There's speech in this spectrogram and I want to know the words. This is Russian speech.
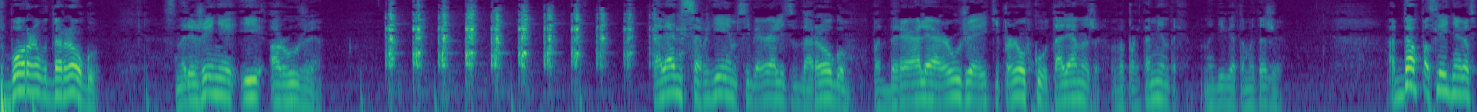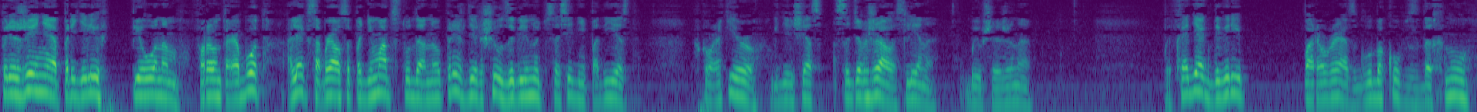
Сборы в дорогу. Снаряжение и оружие. Толян с Сергеем собирались в дорогу, подбирали оружие и экипировку у Толяна же в апартаментах на девятом этаже. Отдав последнее распоряжение, определив пионом фронт работ, Олег собрался подниматься туда, но прежде решил заглянуть в соседний подъезд, в квартиру, где сейчас содержалась Лена, бывшая жена. Подходя к двери, пару раз глубоко вздохнул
